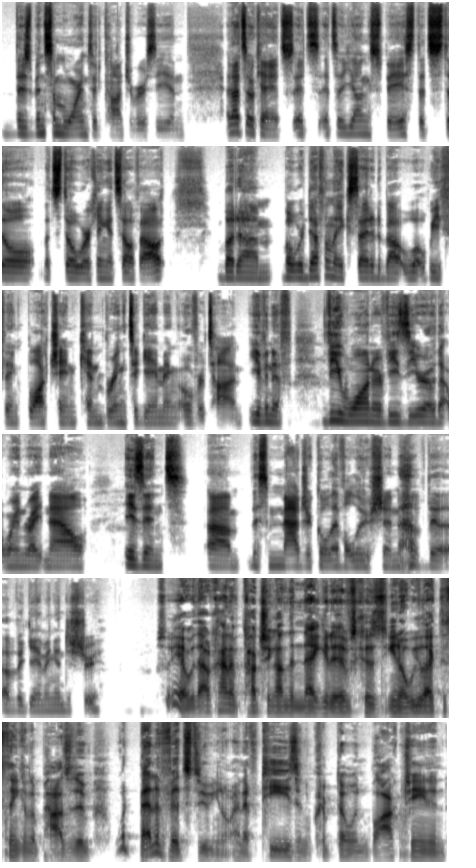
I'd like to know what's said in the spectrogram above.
there's been some warranted controversy and and that's okay it's it's it's a young space that's still that's still working itself out but um but we're definitely excited about what we think blockchain can bring to gaming over time even if v1 or v0 that we're in right now isn't um, this magical evolution of the of the gaming industry so yeah, without kind of touching on the negatives, because you know we like to think of the positive. What benefits do you know NFTs and crypto and blockchain and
